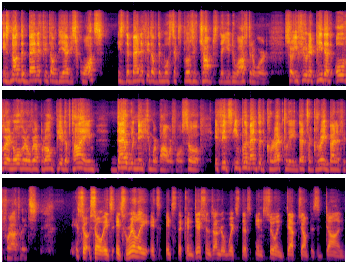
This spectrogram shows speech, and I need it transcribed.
is not the benefit of the heavy squats, is the benefit of the most explosive jumps that you do afterward. So if you repeat that over and over over a prolonged period of time, that will make you more powerful. So if it's implemented correctly, that's a great benefit for athletes. So so it's it's really it's it's the conditions under which this ensuing depth jump is done.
